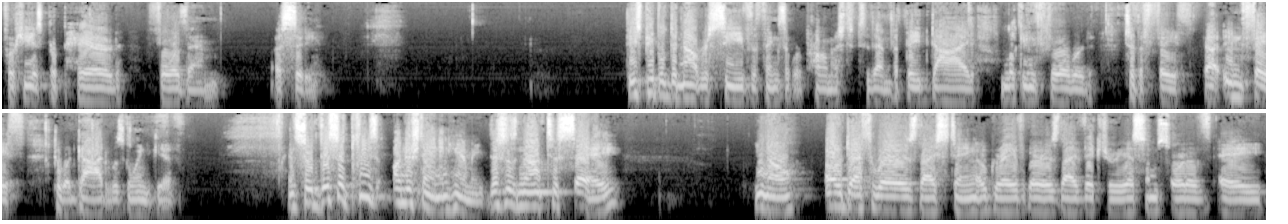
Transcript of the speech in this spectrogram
for he has prepared for them a city. These people did not receive the things that were promised to them, but they died looking forward to the faith, uh, in faith, to what God was going to give. And so this is, please understand and hear me. This is not to say you know, O death, where is thy sting? O grave, where is thy victory? As some sort of a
